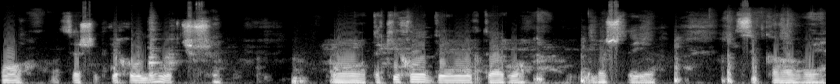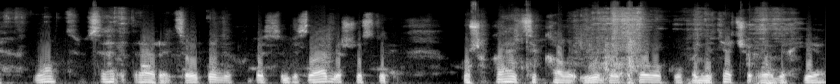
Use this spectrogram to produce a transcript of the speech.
О, а це що таке холодильник чи що? О, такий холодильник термо. Бачите, є цікавий. Ну, все. Це от хтось собі знайде щось тут, пошукає цікаве і обов'язково купа. Дитячий одяг є.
